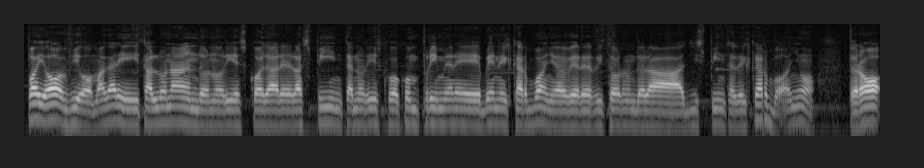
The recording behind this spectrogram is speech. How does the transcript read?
Poi ovvio magari tallonando non riesco a dare la spinta non riesco a comprimere bene il carbonio ad avere il ritorno della, di spinta del carbonio però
